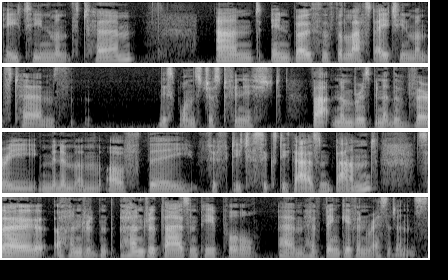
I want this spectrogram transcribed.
18 month term. And in both of the last 18 month terms, this one's just finished. That number has been at the very minimum of the 50 to 60,000 band. So 100,000 100, people um, have been given residence.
